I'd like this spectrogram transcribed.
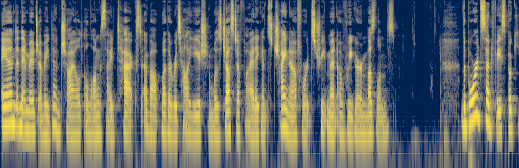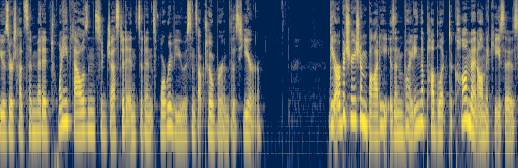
and an image of a dead child alongside text about whether retaliation was justified against China for its treatment of Uyghur Muslims. The board said Facebook users had submitted 20,000 suggested incidents for review since October of this year. The arbitration body is inviting the public to comment on the cases,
